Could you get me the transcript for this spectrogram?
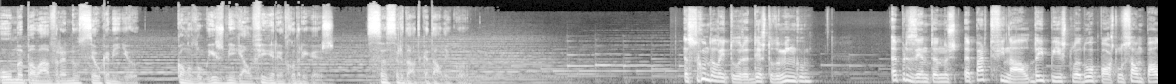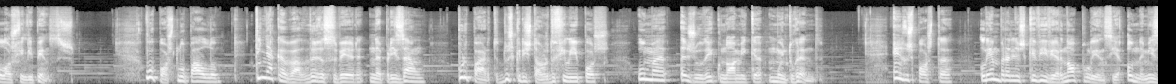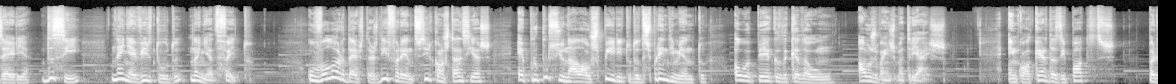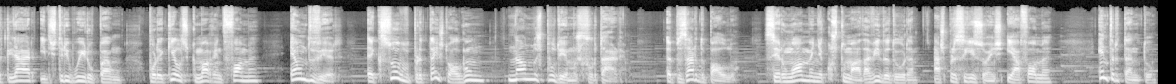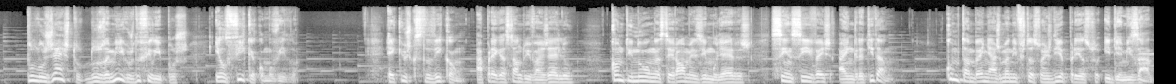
Uma palavra no seu caminho, com Luís Miguel Figueiredo Rodrigues, sacerdote católico. A segunda leitura deste domingo apresenta-nos a parte final da Epístola do Apóstolo São Paulo aos Filipenses. O Apóstolo Paulo tinha acabado de receber, na prisão, por parte dos cristãos de Filipos, uma ajuda económica muito grande. Em resposta, lembra-lhes que viver na opulência ou na miséria, de si, nem é virtude nem é defeito. O valor destas diferentes circunstâncias é proporcional ao espírito de desprendimento ou apego de cada um aos bens materiais. Em qualquer das hipóteses, partilhar e distribuir o pão por aqueles que morrem de fome é um dever a que, sob pretexto algum, não nos podemos furtar. Apesar de Paulo ser um homem acostumado à vida dura, às perseguições e à fome, entretanto, pelo gesto dos amigos de Filipos, ele fica comovido. É que os que se dedicam à pregação do Evangelho continuam a ser homens e mulheres sensíveis à ingratidão como também às manifestações de apreço e de amizade.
